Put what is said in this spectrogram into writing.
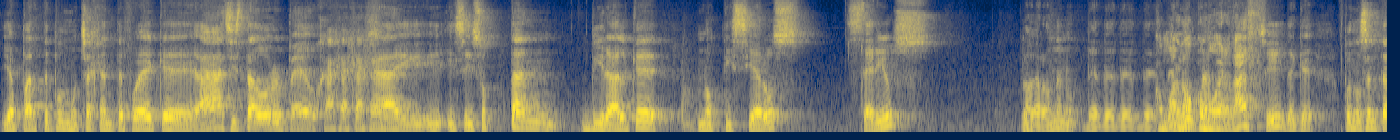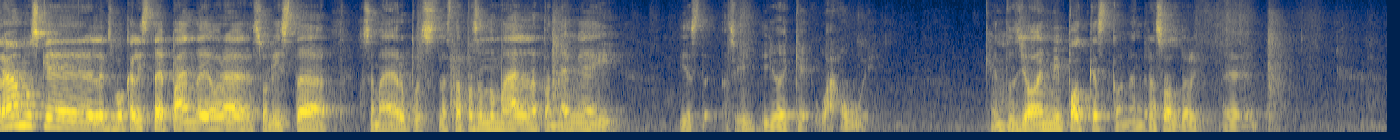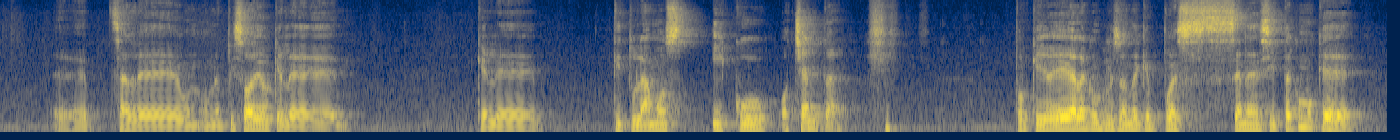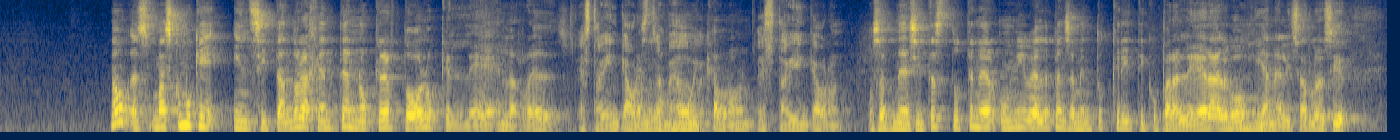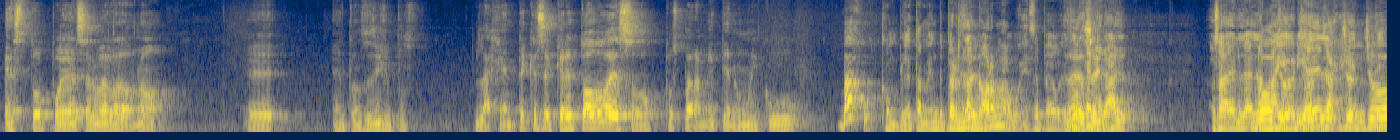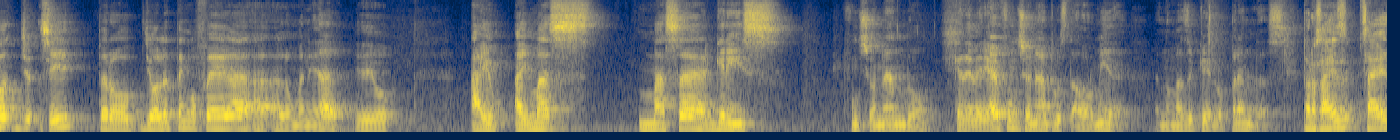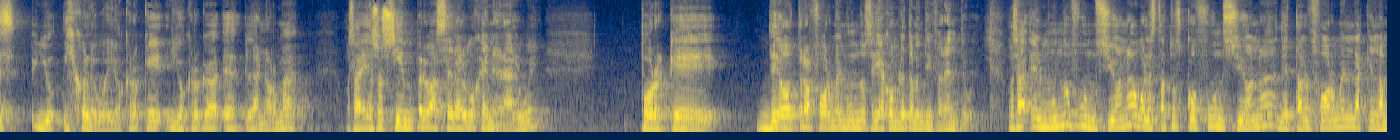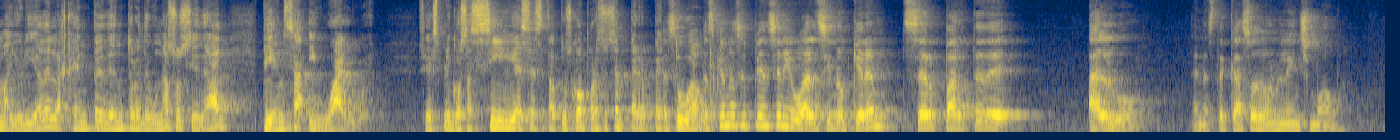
Y aparte, pues mucha gente fue que, ah, sí está duro el pedo, ja, ja, ja, ja. Y, y- y se hizo tan viral que noticieros serios lo agarraron de, no- de, de, de- Como algo, nota. como verdad. Sí, de que, pues nos enterábamos que el ex vocalista de Panda y ahora el solista José Madero, pues la está pasando mal en la pandemia y, y está así. Y yo de que, wow, güey. Entonces yo en mi podcast con Andrés Osberg eh, eh, sale un, un episodio que le, que le titulamos IQ 80. Porque yo llegué a la conclusión de que pues se necesita como que... No, es más como que incitando a la gente a no creer todo lo que lee en las redes. Está bien cabrón Está ese pedo. muy cabrón. Está bien cabrón. O sea, necesitas tú tener un nivel de pensamiento crítico para leer algo y analizarlo y decir, esto puede ser verdad o no. Eh, entonces dije, pues, la gente que se cree todo eso, pues para mí tiene un IQ bajo. Completamente. Pero es la norma, güey, ese pedo. Es Eh, lo general. O sea, la, la No, yo- mayoría yo- de la yo- yo- gente. yo- yo- sí, pero yo le tengo fe a, a- a la humanidad. Y digo, hay, hay más masa gris funcionando que debería de funcionar, pero está dormida. Es nomás de que lo prendas. Pero sabes, sabes, yo, híjole, güey, yo creo que, yo creo que la norma, o sea, eso siempre va a ser algo general, güey, porque de otra forma el mundo sería completamente diferente, güey. O sea, el mundo funciona o el status quo funciona de tal forma en la que la mayoría de la gente dentro de una sociedad piensa igual, güey. ¿Sí explico? O sea, sigue ese status quo, por eso se perpetúa, güey. Es que no es que piensen igual, sino quieren ser parte de algo, en este caso de un lynch mob.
